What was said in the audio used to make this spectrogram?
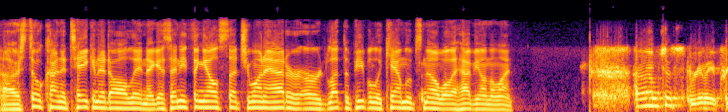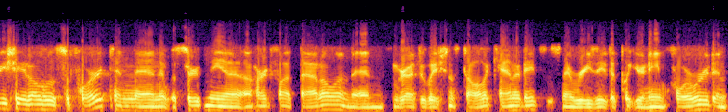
uh, still kind of taking it all in. I guess anything else that you want to add or, or let the people at Kamloops know while I have you on the line? Um, just really appreciate all the support, and, and it was certainly a, a hard fought battle. And, and congratulations to all the candidates. It's never easy to put your name forward, and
